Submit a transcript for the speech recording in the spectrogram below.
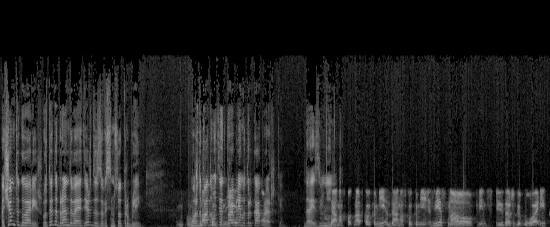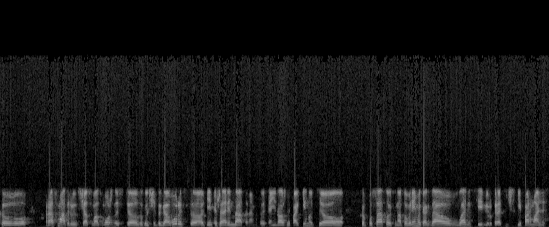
О чем ты говоришь? Вот это брендовая одежда за 800 рублей. Можно Насколько подумать, это проблема только опрашки. Да, извини. Да, насколько, насколько мне, да, насколько мне известно, в принципе, даже ГБУ АРИК э, рассматривает сейчас возможность э, заключить договоры с э, теми же арендаторами. То есть они должны покинуть корпуса только на то время, когда владят все бюрократические формальности,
